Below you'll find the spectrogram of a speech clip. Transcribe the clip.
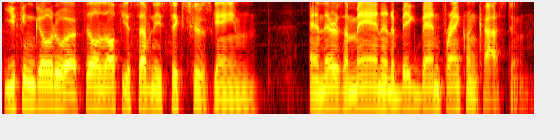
You can go to a Philadelphia 76ers game, and there's a man in a Big Ben Franklin costume.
